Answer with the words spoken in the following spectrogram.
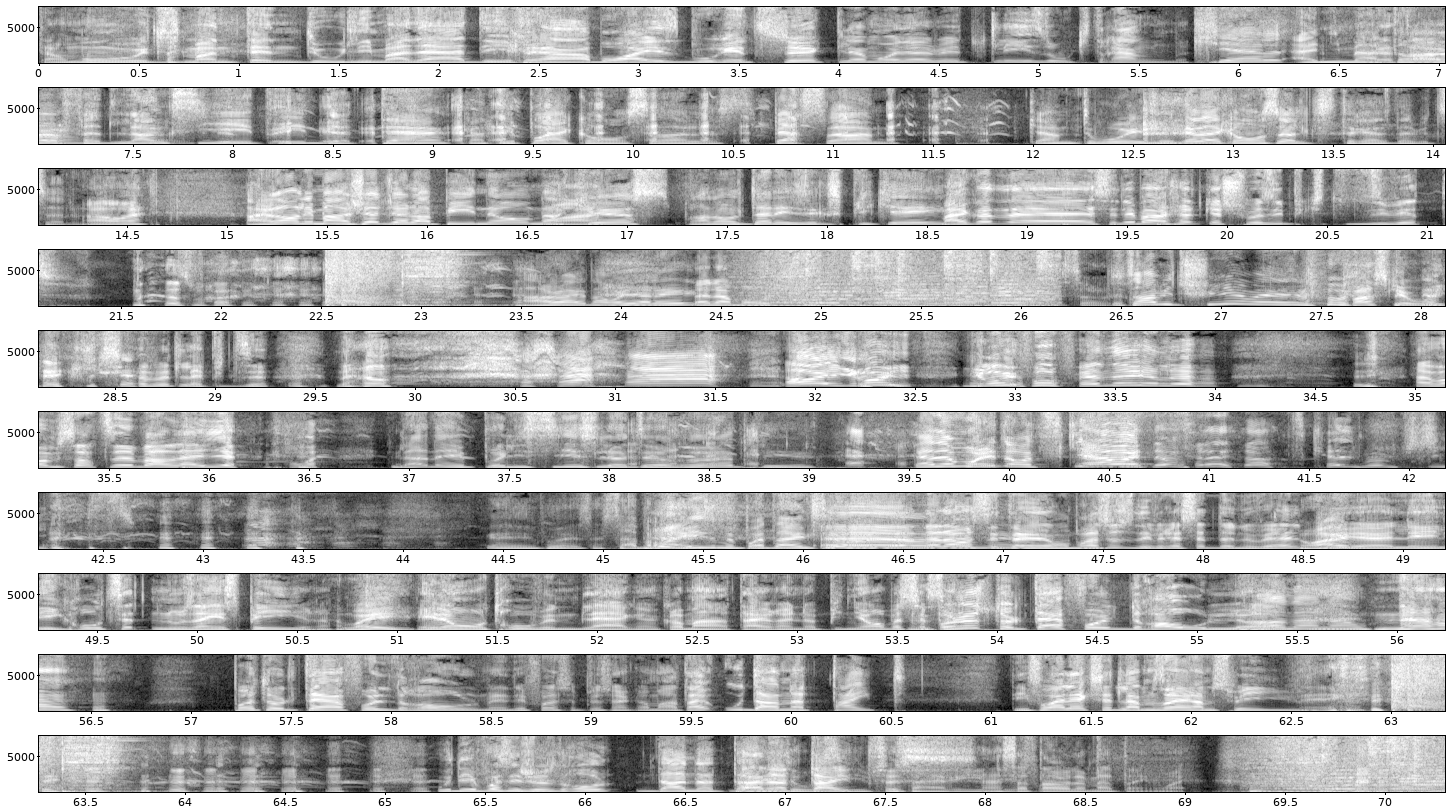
Ton maudit Mountain Dew, limonade, des framboises bourrées de sucre. Là, moi, là, j'ai toutes les os qui tremblent. Quel animateur fait de l'anxiété de temps quand t'es pas à la console? Personne. Calme-toi. C'est le gars de la console qui stresse d'habitude. Ah ouais? Alors, les manchettes Jalapino, Marcus, prenons le temps de les expliquer. Ben écoute, euh, c'est des manchettes que je choisis puis que tu dis vite. All right, on va y aller. ben non, moi. Ça. envie de chier? Mais... Je pense que oui. ça doit être la pizza. Non. ah ouais, gros, il- gros, il faut finir, là. Elle va me sortir par la gueule. Ouais. Là, d'un policier sur l'autoroute. Puis... Donne-moi ton ticket. Ah ouais, fait un petit cas, je vais me chier. Ouais, ça, ça braise, mais pas tant que ça. Euh, non, non, c'est un- on prend ça sur des vrais sites de nouvelles. Ouais. puis, euh, les, les gros titres nous inspirent. Oui. Et là, on trouve une blague, un commentaire, une opinion. Parce que c'est pas juste tout le temps full drôle, là. Non, non, non. Non. Pas tout le temps full drôle, mais des fois, c'est plus un commentaire ou dans notre tête. Des fois, Alex, c'est de la misère à me suivre. Ou des fois, c'est juste drôle dans notre tête. Dans notre tête, Ça, arrive. à des 7 fois. h le matin, ouais.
